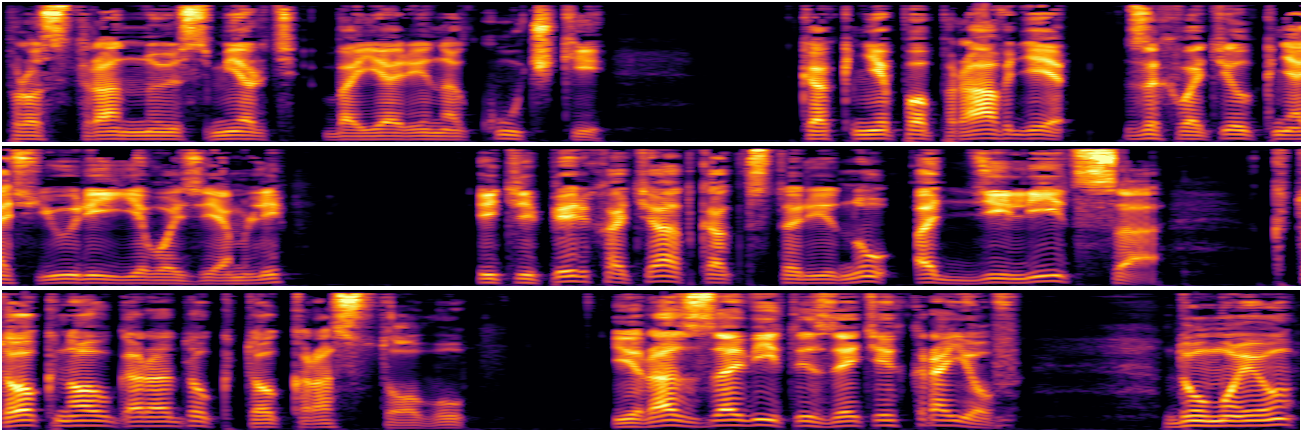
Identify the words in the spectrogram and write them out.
про странную смерть боярина Кучки, как не по правде захватил князь Юрий его земли, и теперь хотят, как в старину, отделиться, кто к Новгороду, кто к Ростову. И раз завид из этих краев, думаю,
